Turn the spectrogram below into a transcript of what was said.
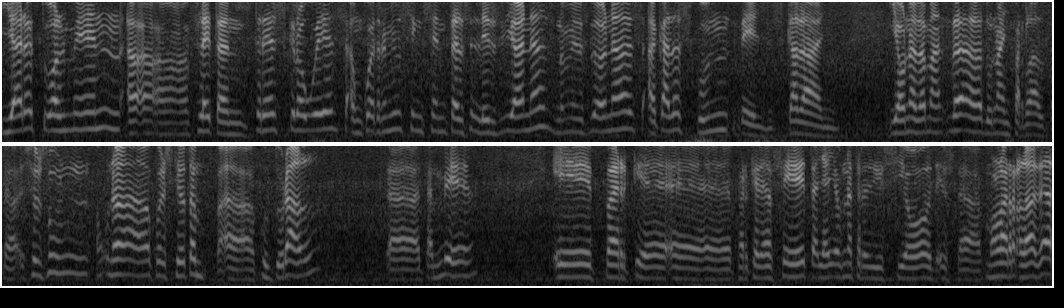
i ara actualment eh, fleten tres creuers amb 4.500 lesbianes, només dones, a cadascun d'ells, cada any. Hi ha una demanda d'un any per l'altre. Això és un, una qüestió tam, eh, cultural, eh, també, eh, perquè, eh, perquè de fet allà hi ha una tradició des de, molt arrelada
